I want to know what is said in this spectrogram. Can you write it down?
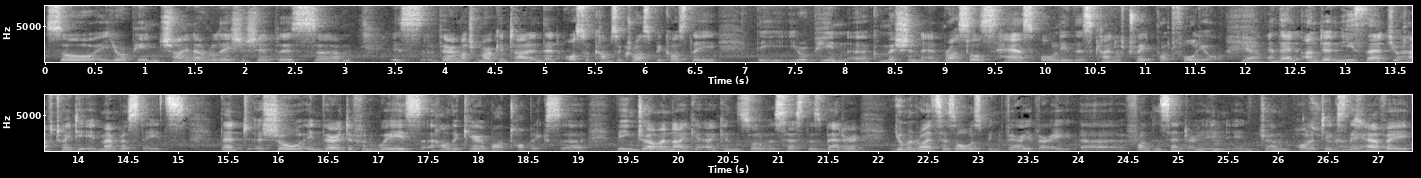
so European-China relationship is um, is very much mercantile, and that also comes across because the the European uh, Commission and Brussels has only this kind of trade portfolio. Yeah. And then underneath that, you have 28 member states that show in very different ways how they care about topics. Uh, being German, I, I can sort of assess this better. Human rights has always been very, very uh, front and center in, in German politics. Sure they have a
